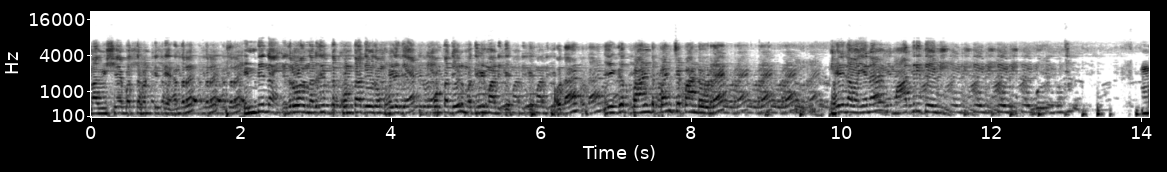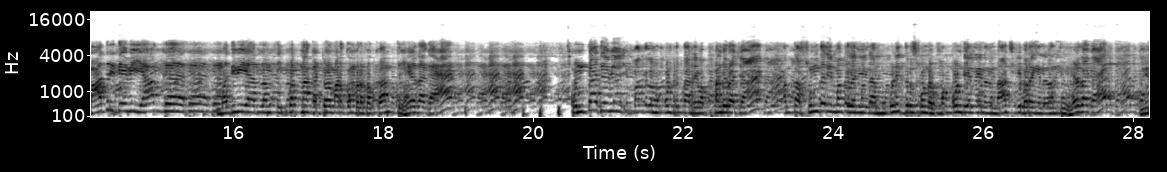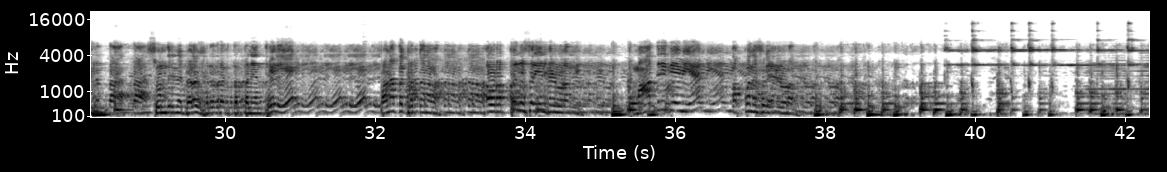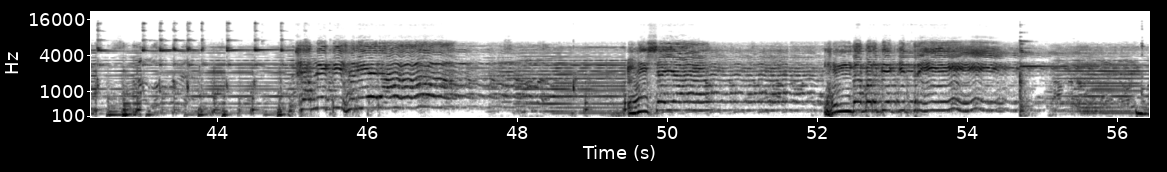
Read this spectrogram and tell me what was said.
ನಾ ವಿಷಯ ಬತ್ತ ಹೊಂಟಿದ್ದೆ. ಅಂದ್ರೆ ಹಿಂದಿನ ಇದ್ರೊಳಗೆ ನಡೆದಿದ್ದ ಕುಂತಾದೇವಿ ಅಂತ ಹೇಳಿದೆ ಕುಂತಾದೇವಿ ಮದುವೆ ಮಾಡಿದ್ದೆ. ಹೌದಾ? ಈಗ ಪಾಂಡ, ಪಂಚ ಪಾಂಡವ್ರ ಹೇಳಿದವ ಏನ? ಮಾದ್ರಿ ದೇವಿ. ಮಾದ್ರಿ ದೇವಿ ಯಾಕ ಮದ್ವಿ ಆದ್ಲಂತ ಇಪ್ಪತ್ನಾಲ್ಕು ಗಂಟೆ ಮಾಡ್ಕೊಂಡ್ ಬರ್ಬೇಕಂತ ಹೇಳಿದಾಗ ಕುಂತಾದೇವಿ ಮಕ್ಕಳ ಮಕ್ಕೊಂಡಿರ್ತಾನೆ ಪಾಂಡುರಾಜ. ಅಂತ ಸುಂದರಿ ಮಕ್ಕಳು ನೀನ ಮುಗುಳಿ ತಿರ್ಸ್ಕೊಂಡು ಮಕ್ಕೊಂಡಿಯಲ್ಲಿ ನನ್ನ ನಾಚಿಕೆ ಬರಂಗಿಲ್ಲ ಅಂತ ಹೇಳಿದಾಗ ನಿನ್ನಂತ ಸುಂದರಿನ ಬೆಳಗ್ ಹರಿದ್ರಾಗ ತರ್ತಾನೆ ಅಂತ ಹೇಳಿ ಪಣತ ಕೊಡ್ತಾನವ ಅವ್ರ ಅಪ್ಪನ ಹೆಸರು ಏನ್ ಹೇಳೋಣ ಮಾದ್ರಿ ದೇವಿಯ ಅಪ್ಪನ ಹೆಸರು ಹೇಳಿ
